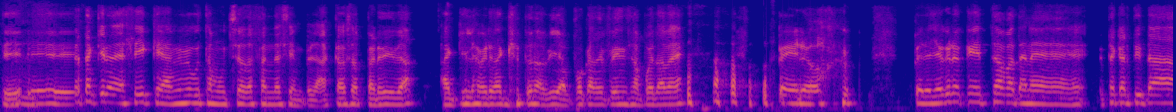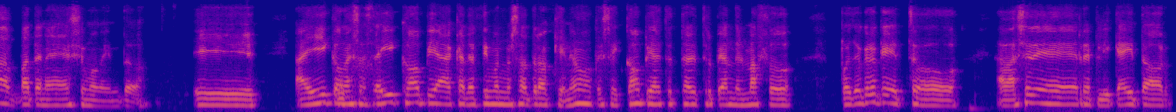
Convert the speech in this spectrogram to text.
Sí, eh, te quiero decir que a mí me gusta mucho defender siempre las causas perdidas. Aquí la verdad es que todavía poca defensa puede haber, pero, pero yo creo que esta va a tener, esta cartita va a tener su momento. Y, Ahí con esas seis copias que decimos nosotros que no, que seis copias, esto está estropeando el mazo. Pues yo creo que esto, a base de Replicator,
